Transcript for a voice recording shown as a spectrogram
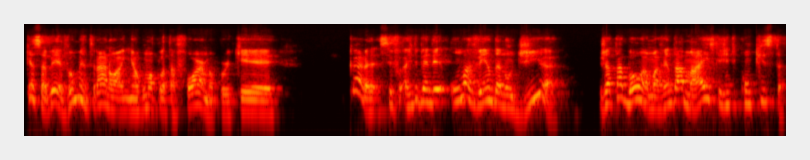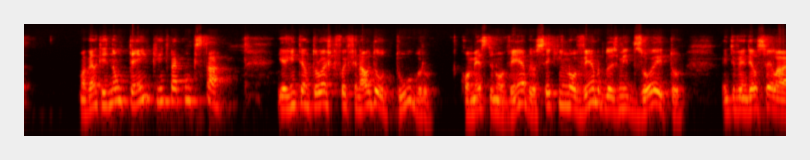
quer saber? Vamos entrar no, em alguma plataforma, porque, cara, se a gente vender uma venda no dia, já tá bom, é uma venda a mais que a gente conquista. Uma venda que a gente não tem, que a gente vai conquistar. E a gente entrou, acho que foi final de outubro, começo de novembro. Eu sei que em novembro de 2018, a gente vendeu, sei lá,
